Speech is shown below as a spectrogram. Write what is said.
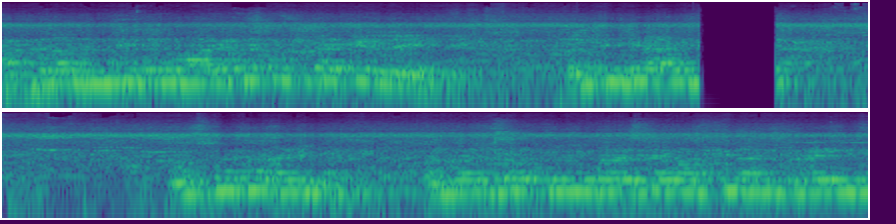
आपल्याला भंतीचे मार्गदर्शन सुद्धा केलेले आज घोषणा झाली पंधरा दिवसापूर्वी असतील आणि सगळ्यांनी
